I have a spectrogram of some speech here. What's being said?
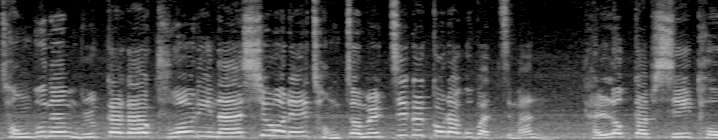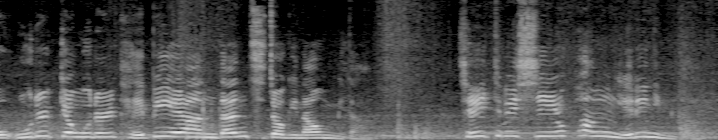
정부는 물가가 9월이나 10월에 정점을 찍을 거라고 봤지만 달러 값이 더 오를 경우를 대비해야 한다는 지적이 나옵니다. JTBC 황예린입니다.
